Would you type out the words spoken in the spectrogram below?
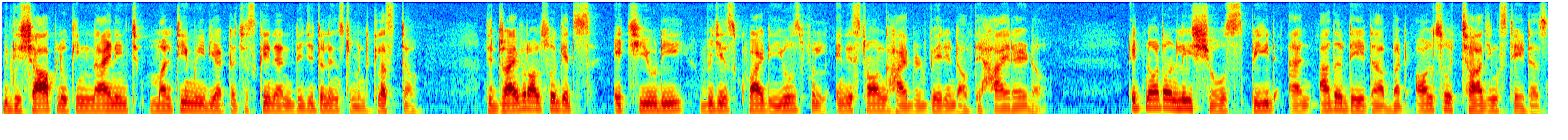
with the sharp looking 9-inch multimedia touchscreen and digital instrument cluster. The driver also gets HUD which is quite useful in the strong hybrid variant of the Hyryder. It not only shows speed and other data but also charging status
